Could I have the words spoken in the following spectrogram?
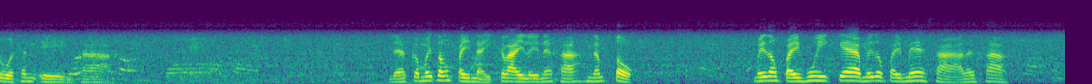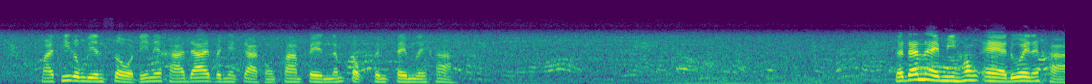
ตัวท่านเองค่ะ แล้วก็ไม่ต้องไปไหนไกลเลยนะคะ น้ำตก ไม่ต้องไปห้วยแก้วไม่ต้องไปแม่สาเลยค่ะ มาที่โรงเรียนโสดนี้นะคะ ได้บรรยากาศของความเป็นน้ำตกเต็มๆเลยค่ะ และด้านในมีห้องแอร์ด้วยนะคะ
